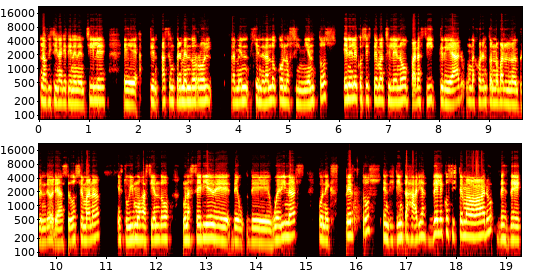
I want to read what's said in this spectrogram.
La oficina que tienen en Chile eh, hace un tremendo rol también generando conocimientos en el ecosistema chileno para así crear un mejor entorno para los emprendedores. Hace dos semanas estuvimos haciendo una serie de, webinars con expertos en distintas áreas del ecosistema bávaro, desde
